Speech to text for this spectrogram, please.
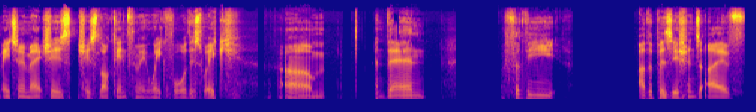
Me too, mate. She's she's locked in for me week four this week. Um, and then for the other positions, I've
